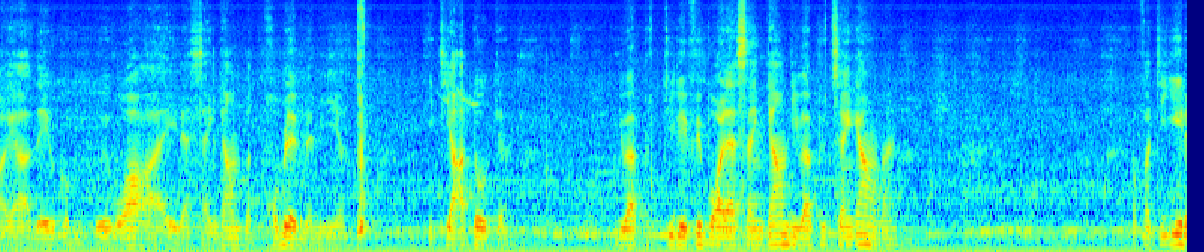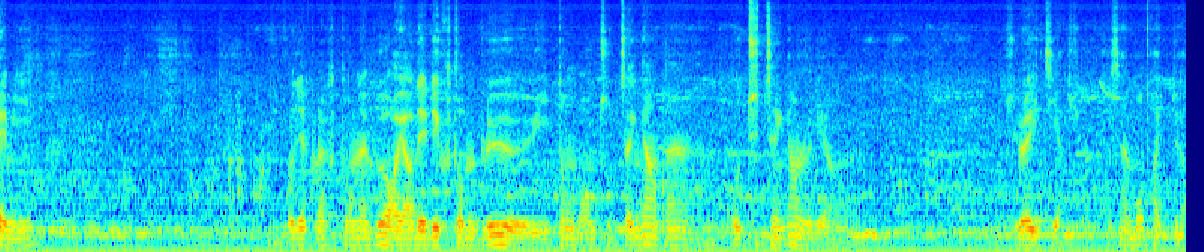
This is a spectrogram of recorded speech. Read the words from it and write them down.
Regardez, comme vous pouvez voir, il a 50, pas de problème l'ami. Hein. Il tire à toc. Hein. Il, va il est fait pour aller à 50, il va plus de 50. Hein. Pas fatigué l'ami. Faut dire que là je tourne un peu, regardez dès que je tourne plus, euh, il tombe en dessous de 50. Hein. Au-dessus de 50 je veux dire. Celui-là il tire, c'est un bon tracteur.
